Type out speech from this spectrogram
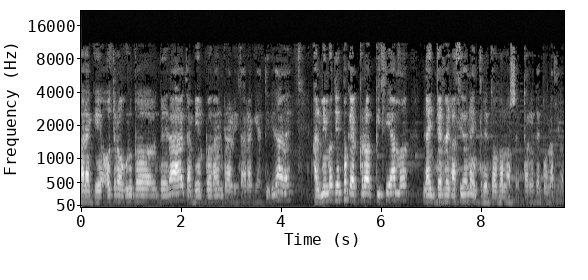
para que otros grupos de edad también puedan realizar aquí actividades, al mismo tiempo que propiciamos la interrelación entre todos los sectores de población.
